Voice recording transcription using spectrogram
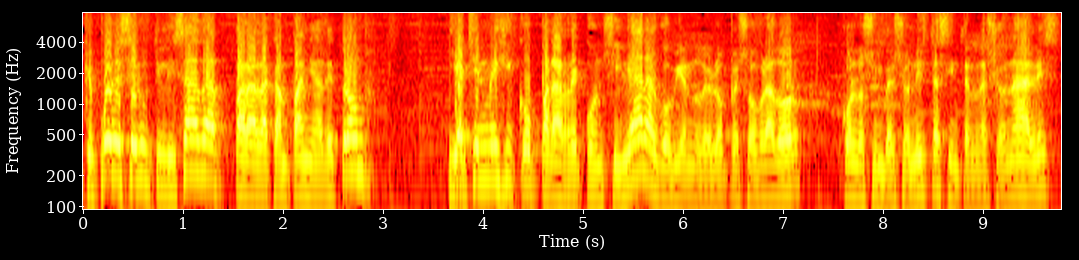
que puede ser utilizada para la campaña de Trump y aquí en México para reconciliar al gobierno de López Obrador con los inversionistas internacionales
